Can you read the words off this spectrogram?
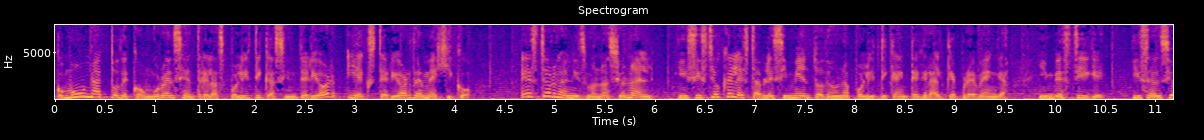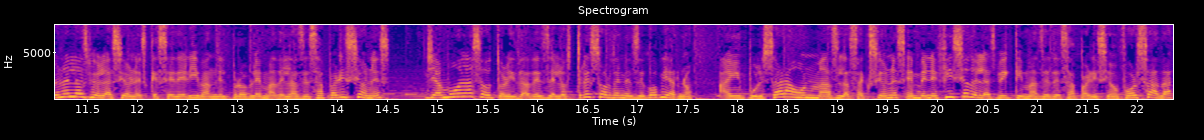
como un acto de congruencia entre las políticas interior y exterior de México. Este organismo nacional insistió que el establecimiento de una política integral que prevenga, investigue y sancione las violaciones que se derivan del problema de las desapariciones llamó a las autoridades de los tres órdenes de gobierno a impulsar aún más las acciones en beneficio de las víctimas de desaparición forzada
